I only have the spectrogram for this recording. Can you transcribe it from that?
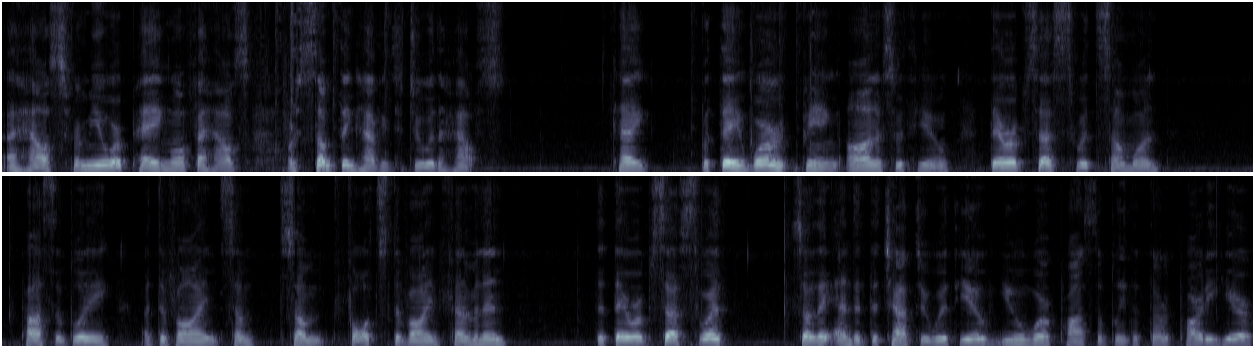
a house from you or paying off a house or something having to do with a house. Okay? But they weren't being honest with you. They're obsessed with someone, possibly a divine, some, some false divine feminine that they were obsessed with so they ended the chapter with you. You were possibly the third party here.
